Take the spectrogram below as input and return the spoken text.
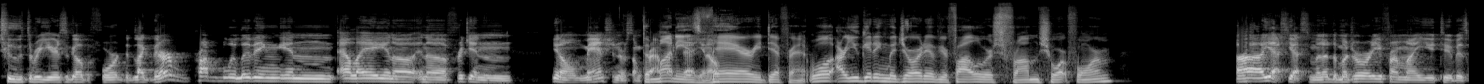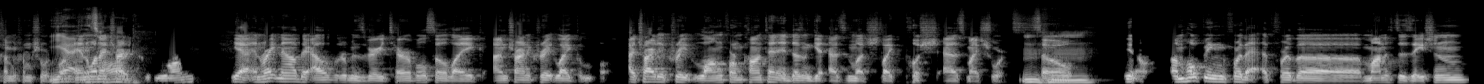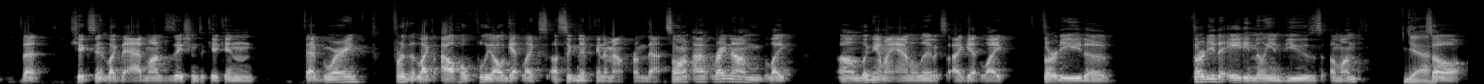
two three years ago before, like they're probably living in L.A. in a in a freaking you know mansion or something. The money like that, is you know? very different. Well, are you getting majority of your followers from short form? Uh, yes, yes. The majority from my YouTube is coming from short form. Yeah, and when I try to long, Yeah, and right now their algorithm is very terrible. So like I'm trying to create like I try to create long form content and it doesn't get as much like push as my shorts. Mm-hmm. So you know, I'm hoping for that for the monetization that kicks in like the ad monetization to kick in February for the like I'll hopefully I'll get like a significant amount from that. So I'm, I, right now I'm like um, looking at my analytics. I get like 30 to 30 to 80 million views a month. Yeah. So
